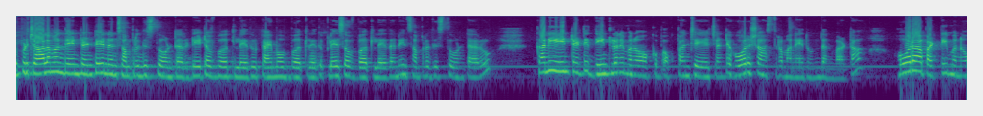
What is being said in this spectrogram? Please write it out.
ఇప్పుడు చాలామంది ఏంటంటే నన్ను సంప్రదిస్తూ ఉంటారు. డేట్ ఆఫ్ బర్త్ లేదు టైమ్ ఆఫ్ బర్త్ లేదు ప్లేస్ ఆఫ్ బర్త్ లేదని సంప్రదిస్తూ ఉంటారు. కానీ ఏంటంటే దీంట్లోనే మనం ఒక ఒక పని చేయొచ్చు. అంటే హోరశాస్త్రం అనేది ఉందన్నమాట. హోరా పట్టి మనం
